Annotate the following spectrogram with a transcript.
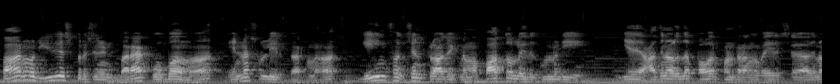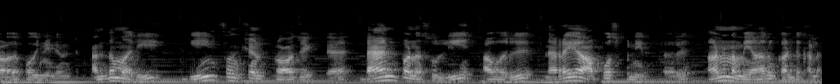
Former US president Barack Obama என்ன சொல்லியிருக்காருன்னா கெயின் ஃபங்க்ஷன் ப்ராஜெக்ட் நம்ம பார்த்தோம்ல இதுக்கு முன்னாடி. ஏ அதனால தான் பவர் பண்ணுறாங்க வைரஸ் அதனால தான் கோவிட் நைன்டீன் அந்த மாதிரி கெயின் ஃபங்க்ஷன் ப்ராஜெக்டை பேன் பண்ண சொல்லி அவர் நிறைய அப்போஸ் பண்ணியிருக்காரு. ஆனால் நம்ம யாரும் கண்டுக்கல.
